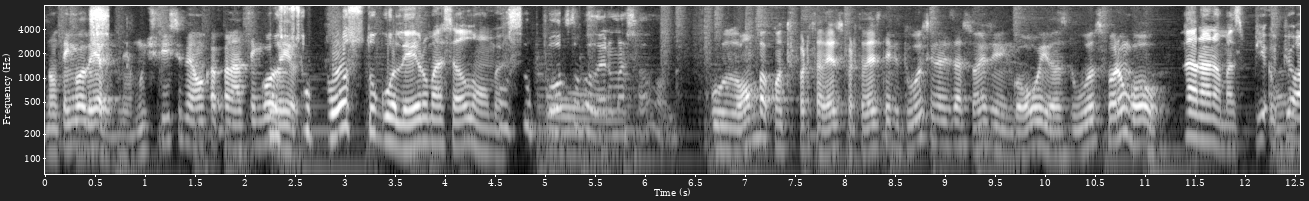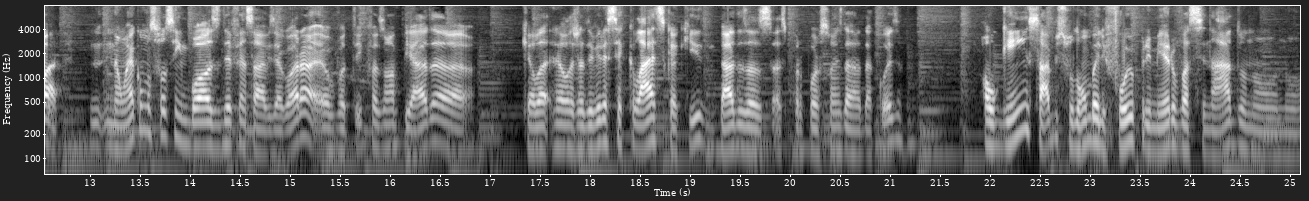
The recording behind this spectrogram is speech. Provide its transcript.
não tem goleiro, né? É muito difícil ganhar um campeonato sem goleiro. O suposto goleiro Marcelo Lomba. O suposto O- goleiro Marcelo Lomba. o Lomba contra o Fortaleza. O Fortaleza teve duas finalizações em gol e as duas foram gol. Não, não, não, mas pi- o pior, n- não é como se fossem bolas indefensáveis. E agora eu vou ter que fazer uma piada que ela, ela já deveria ser clássica aqui, dadas as, as proporções da, da coisa. Alguém sabe se o Lomba ele foi o primeiro vacinado no, no-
